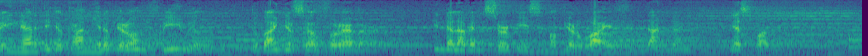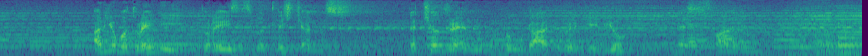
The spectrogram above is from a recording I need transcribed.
Rainer, did you come here of your own free will to bind yourself forever in the love and service of your wife, Dandan? Yes, Father. Are you both ready to raise as good Christians the children whom God will give you? Yes, Father.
